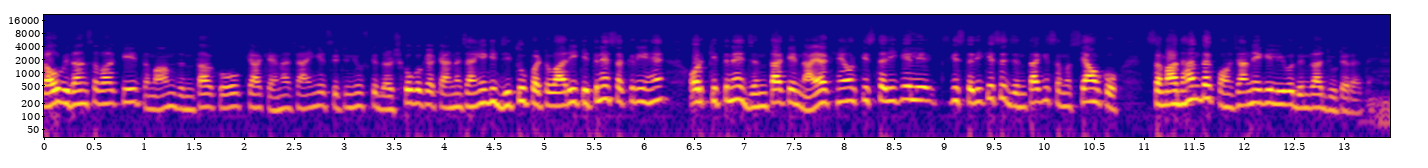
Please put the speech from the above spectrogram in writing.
राहु विधानसभा की तमाम जनता को क्या कहना चाहेंगे? सिटी न्यूज़ के दर्शकों को क्या कहना चाहेंगे कि जीतू पटवारी कितने सक्रिय हैं और कितने जनता के नायक हैं और किस तरीके लिए किस तरीके से जनता की समस्याओं को समाधान तक पहुँचाने के लिए वो दिन रात जुटे रहते हैं?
